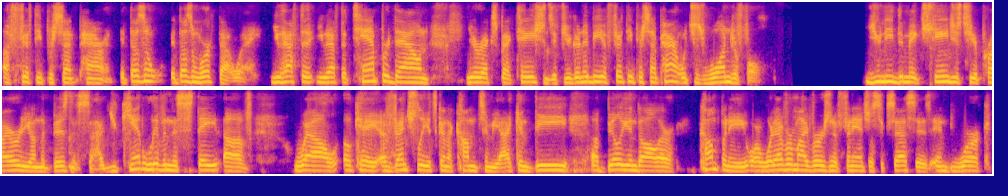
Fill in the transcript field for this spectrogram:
a 50% parent. It doesn't it doesn't work that way. You have to you have to tamper down your expectations. If you're going to be a 50% parent which is wonderful you need to make changes to your priority on the business side. You can't live in the state of well okay eventually it's going to come to me. I can be a billion dollar company or whatever my version of financial success is and work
